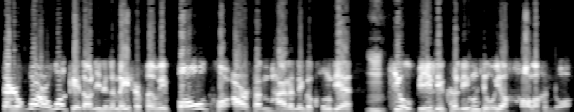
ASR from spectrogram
但是沃尔沃给到你那个内饰氛围，包括二三排的那个空间，嗯，就比领克零九要好了很多。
